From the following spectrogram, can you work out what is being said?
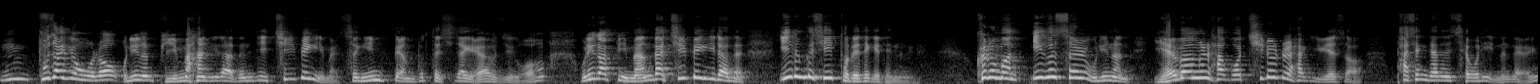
음, 부작용으로 우리는 비만이라든지 질병이 성인병부터 시작해 가지고 우리가 비만과 질병이라는 이런 것이 도래되게 되는 거예요. 그러면 이것을 우리는 예방을 하고 치료를 하기 위해서 파생되는 세월이 있는 거예요.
